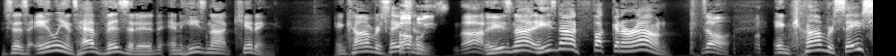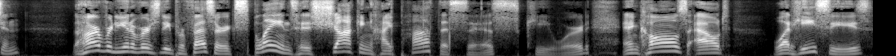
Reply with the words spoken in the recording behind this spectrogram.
He says aliens have visited, and he's not kidding. In conversation, Oh, he's not. He's not. He's not fucking around. So, in conversation, the Harvard University professor explains his shocking hypothesis, keyword, and calls out what he sees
